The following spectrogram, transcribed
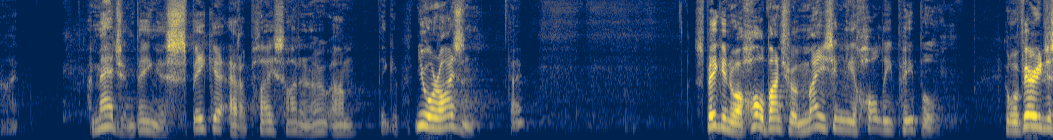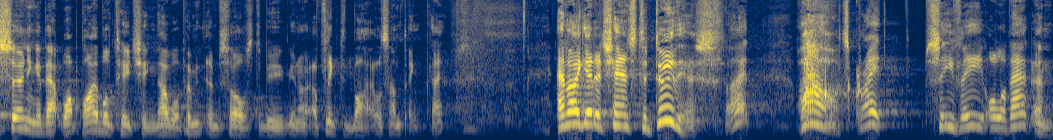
Right? Imagine being a speaker at a place, I don't know, um, think of New Horizon, okay? Speaking to a whole bunch of amazingly holy people who are very discerning about what Bible teaching they will permit themselves to be, you know, afflicted by or something, okay? And I get a chance to do this, right? Wow, it's great. CV, all of that, and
